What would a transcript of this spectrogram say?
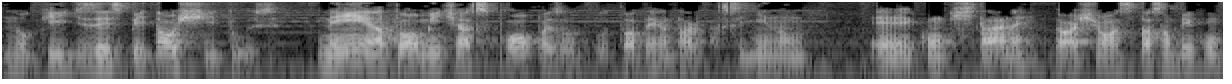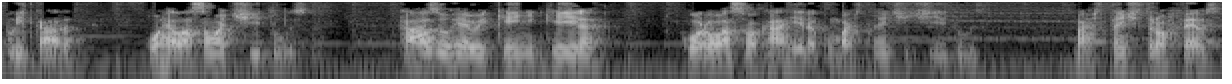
no que diz respeito aos títulos. Nem atualmente as Copas o, o Tottenham está conseguindo é, conquistar, né? Então acho uma situação bem complicada com relação a títulos. Caso o Harry Kane queira coroar sua carreira com bastante títulos, bastante troféus.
